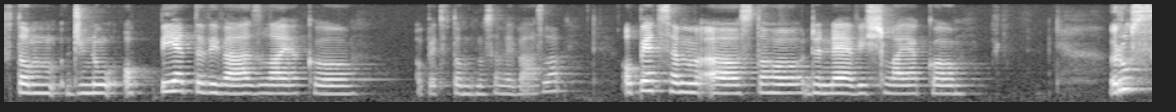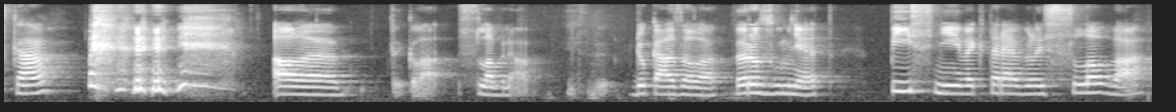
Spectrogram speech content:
v tom dnu opět vyvázla jako opět v tom dnu jsem vyvázla. Opět jsem uh, z toho dne vyšla jako Ruska, ale taková slavná. Dokázala rozumět písni, ve které byly slova.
